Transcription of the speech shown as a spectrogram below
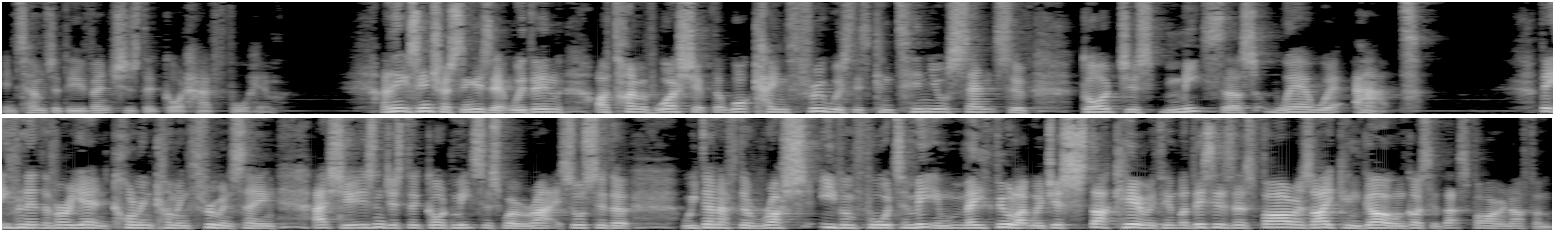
in terms of the adventures that God had for him. I think it's interesting, isn't it, within our time of worship, that what came through was this continual sense of God just meets us where we're at. That even at the very end, Colin coming through and saying, actually, it isn't just that God meets us where we're at, it's also that we don't have to rush even forward to meet Him. We may feel like we're just stuck here and think, well, this is as far as I can go. And God said, that's far enough, I'm,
